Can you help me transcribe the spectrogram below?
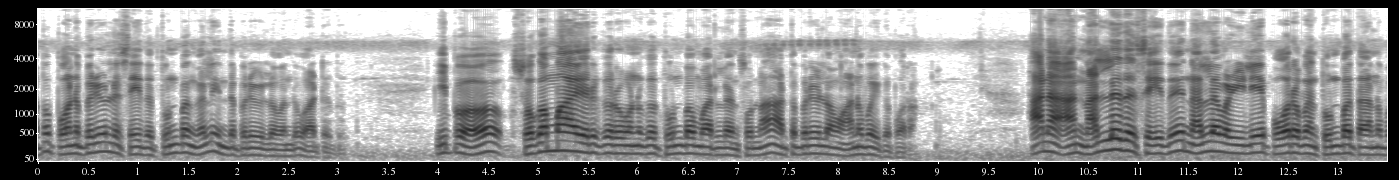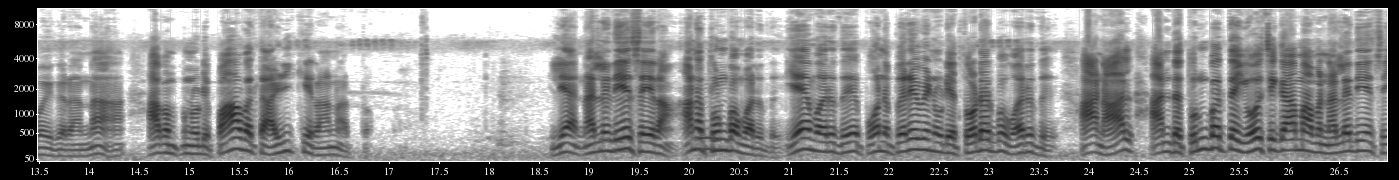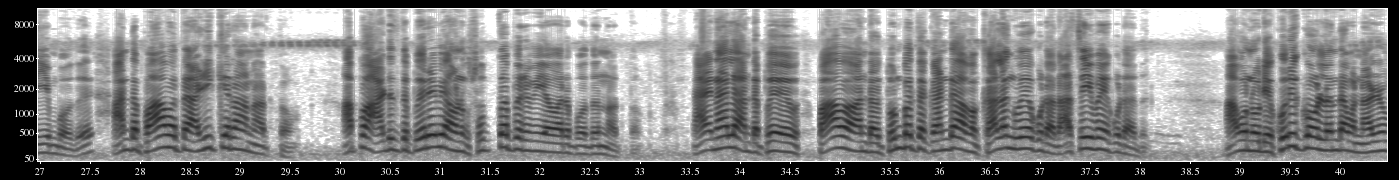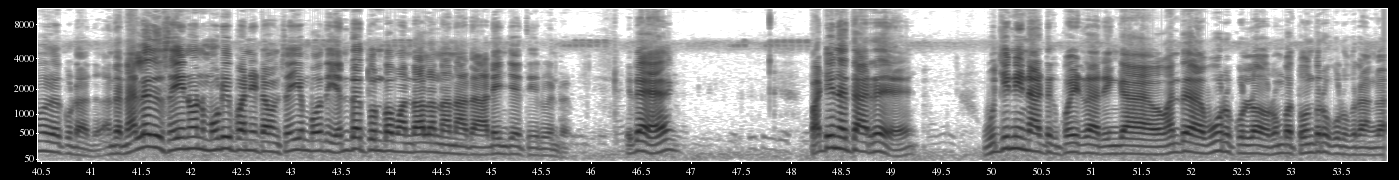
அப்போ போன பிரிவில் செய்த துன்பங்கள் இந்த பிரிவில் வந்து வாட்டுது. இப்போது சுகமாக இருக்கிறவனுக்கு துன்பம் வரலன்னு சொன்னால் அடுத்த பிரிவில் அவன் அனுபவிக்க போகிறான் ஆனால் நல்லதை செய்து நல்ல வழியிலே போகிறவன் துன்பத்தை அனுபவிக்கிறான்னா அவனுடைய பாவத்தை அழிக்கிறான்னு அர்த்தம். இல்லையா? நல்லதே செய்கிறான் ஆனால் துன்பம் வருது. ஏன் வருது? போன பிறவினுடைய தொடர்பு வருது. ஆனால் அந்த துன்பத்தை யோசிக்காமல் அவன் நல்லதையே செய்யும்போது அந்த பாவத்தை அழிக்கிறான்னு அர்த்தம். அப்போ அடுத்த பிறவி அவனுக்கு சுத்த பிறவியாக வரப்போகுதுன்னு அர்த்தம். அதனால் அந்த பாவம் அந்த துன்பத்தை கண்டு அவன் கலங்கவே கூடாது அசையவே கூடாது. அவனுடைய குறிக்கோள்லேருந்து அவன் நழுவவே கூடாது. அந்த நல்லது செய்யணும்னு முடிவு பண்ணிட்டு அவன் செய்யும்போது எந்த துன்பம் வந்தாலும் நான் அதை அடைஞ்சே தீர்வேன்றேன். இதை பட்டினத்தார் உஜினி நாட்டுக்கு போயிடுறாரு. இங்கே வந்து ஊருக்குள்ளே ரொம்ப தொந்தரவு கொடுக்குறாங்க.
